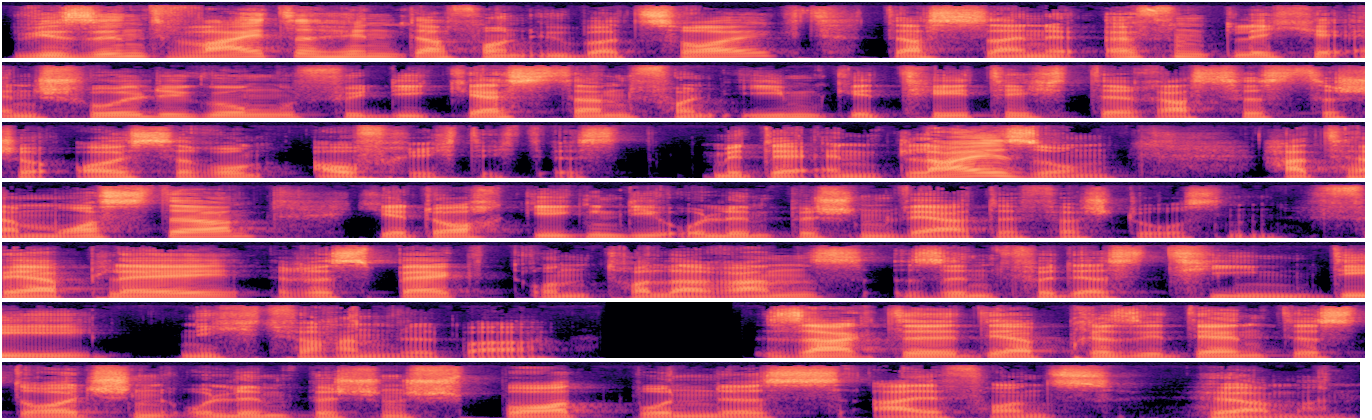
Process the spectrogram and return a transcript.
Wir sind weiterhin davon überzeugt, dass seine öffentliche Entschuldigung für die gestern von ihm getätigte rassistische Äußerung aufrichtig ist. Mit der Entgleisung hat Herr Moster jedoch gegen die olympischen Werte verstoßen. Fair Play, Respekt und Toleranz sind für das Team D nicht verhandelbar sagte der Präsident des Deutschen Olympischen Sportbundes Alfons Hörmann.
